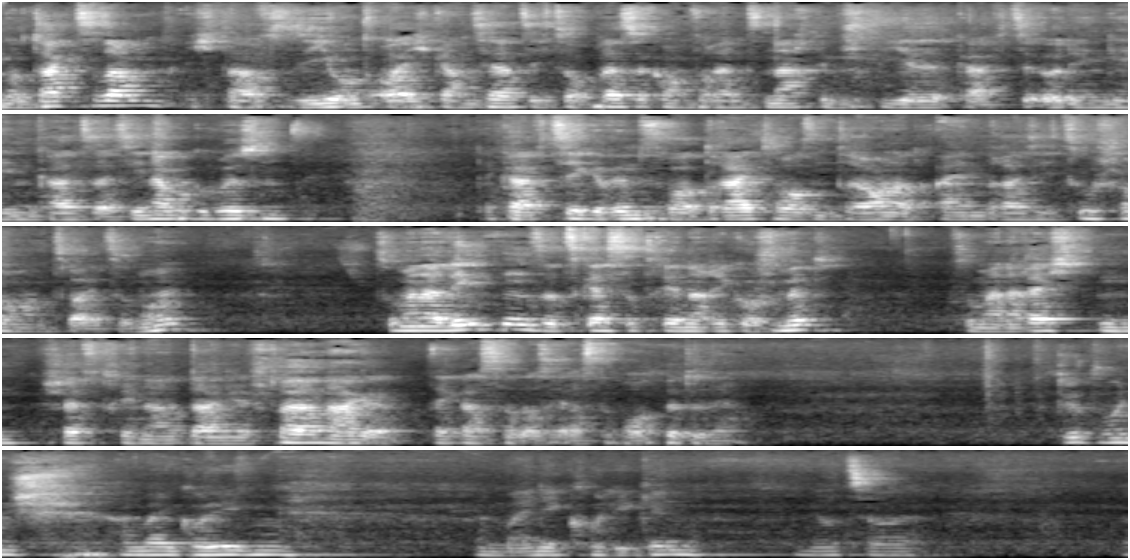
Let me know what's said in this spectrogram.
guten Tag zusammen. Ich darf Sie und euch ganz herzlich zur Pressekonferenz nach dem Spiel KfC Uerdingen gegen Karl Zeiss Jena begrüßen. Der KfC gewinnt vor 3331 Zuschauern 2 zu 0. Zu meiner Linken sitzt Gästetrainer Rico Schmidt, zu meiner Rechten Cheftrainer Daniel Steuernagel. Der Gast hat das erste Wort, bitte sehr. Glückwunsch an meinen Kollegen, an meine Kollegin, Mehrzahl, äh,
